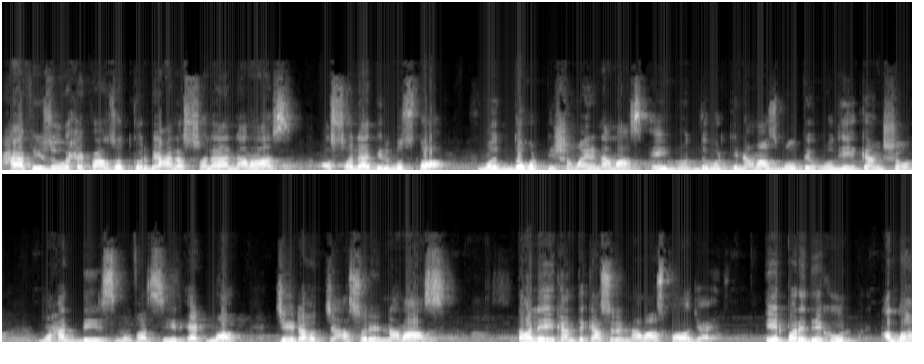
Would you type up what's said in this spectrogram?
হাফিজু হেফাজত করবে আলা নামাজ ও উসতা মধ্যবর্তী সময়ের নামাজ। এই মধ্যবর্তী নামাজ বলতে অধিকাংশ মহাদ্দিস, মুফাসসির একমত যে এটা হচ্ছে আসরের নামাজ। তাহলে এখান থেকে আসরের নামাজ পাওয়া যায়। এরপরে দেখুন, আল্লাহ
